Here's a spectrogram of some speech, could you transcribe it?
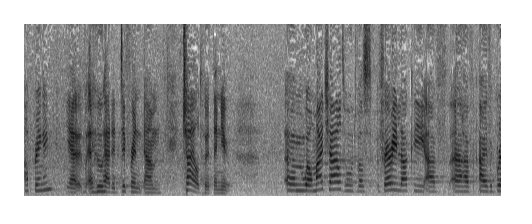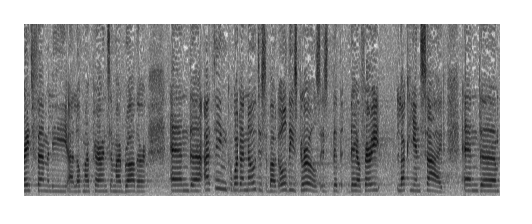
Upbringing? Yeah, uh, who had a different um, childhood than you? Um, well, my childhood was very lucky. I've, I, have, I have a great family. I love my parents and my brother. And uh, I think what I noticed about all these girls is that they are very lucky inside. And um,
